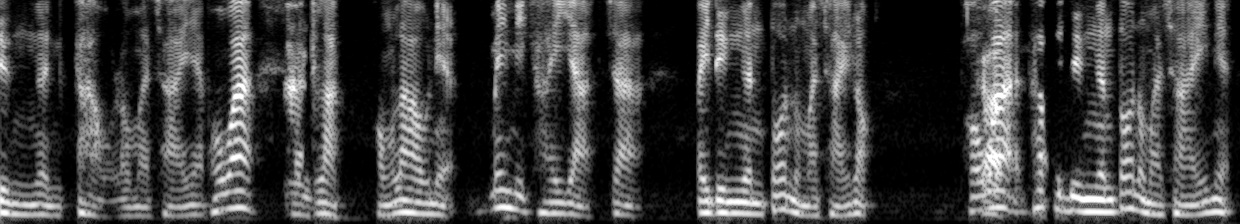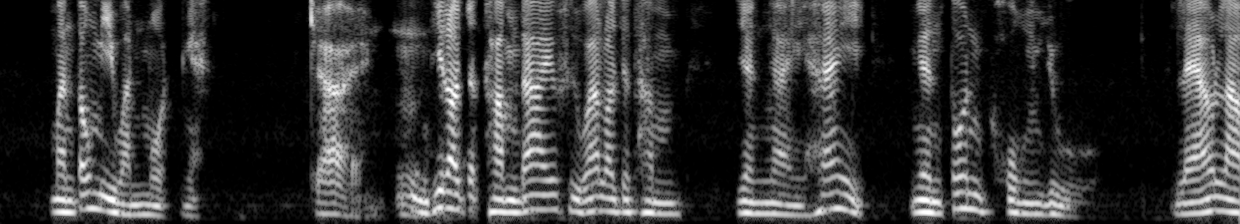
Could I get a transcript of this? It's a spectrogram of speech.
ดึงเงินเก่าเรามาใช้อะเพราะว่าอ่าหลักของเราเนี่ยไม่มีใครอยากจะไปดึงเงินต้นออกมาใช้หรอก เพราะครับว่าถ้าไปดึงเงินต้นออกมาใช้เนี่ย มันต้องมีวันหมดไงใช่อืมสิ่งที่เราจะทำได้ก็คือว่าเราจะทำยังไงให้เงินต้นคงอยู่ แล้วเรา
